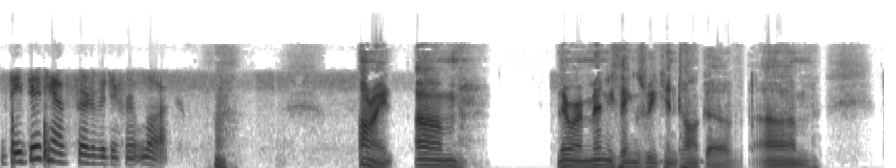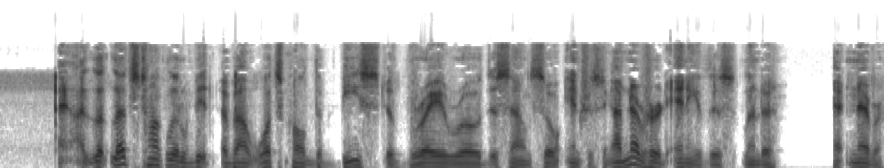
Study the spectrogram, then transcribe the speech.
they did have sort of a different look. All right. Um, there are many things we can talk of. Um, let's talk a little bit about what's called the Beast of Bray Road. This sounds so interesting. I've never heard any of this, Linda. Uh, Never.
